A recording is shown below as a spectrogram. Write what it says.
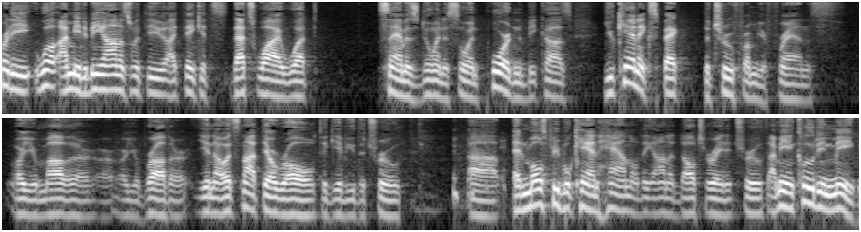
pretty. Well, I mean, to be honest with you, I think it's that's why what Sam is doing is so important because you can't expect the truth from your friends or your mother or, or your brother. You know, it's not their role to give you the truth. Uh, and most people can't handle the unadulterated truth. I mean, including me.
